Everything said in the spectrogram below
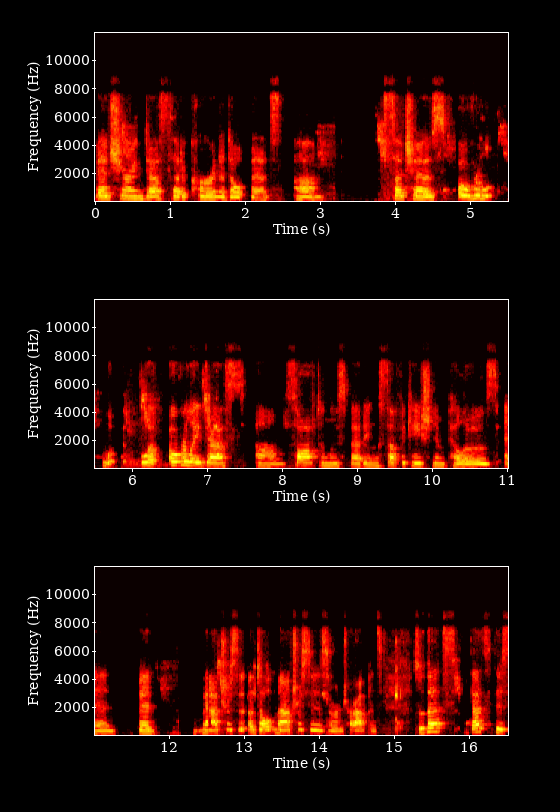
bed sharing deaths that occur in adult beds. Um, such as over, overlay deaths, um, soft and loose bedding, suffocation in pillows, and bed mattresses, adult mattresses or entrapments. So that's that's this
